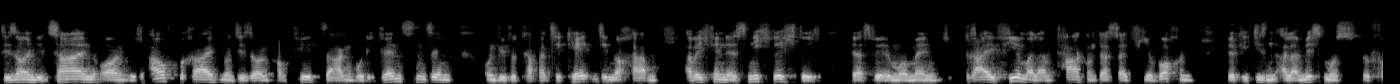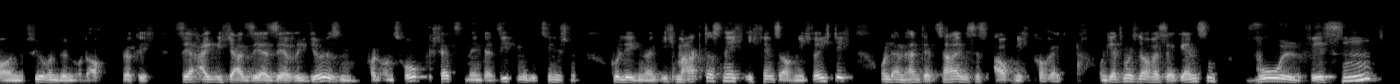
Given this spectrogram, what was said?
Sie sollen die Zahlen ordentlich aufbereiten und sie sollen konkret sagen, wo die Grenzen sind und wie viele Kapazitäten sie noch haben. Aber ich finde es nicht richtig, dass wir im Moment drei, viermal am Tag und das seit vier Wochen wirklich diesen Alarmismus von führenden und auch wirklich sehr, eigentlich ja sehr seriösen, von uns hochgeschätzten intensivmedizinischen Kollegen hören. Ich mag das nicht, ich finde es auch nicht richtig und anhand der Zahlen ist es auch nicht korrekt. Und jetzt muss ich noch was ergänzen. Wohl wissend,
